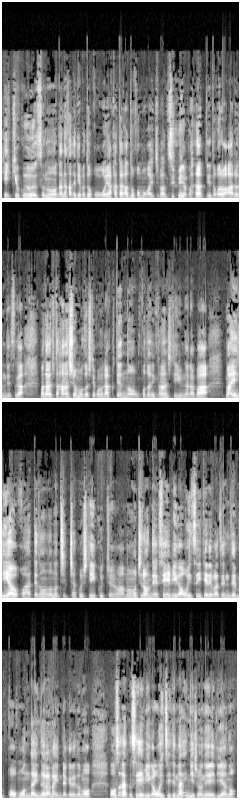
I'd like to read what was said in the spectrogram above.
結局、その、なんだかんだ言えばどこ、親方がドコモが一番強いのかなっていうところはあるんですが、まあ、ただちょっと話を戻して、この楽天のことに関して言うならば、まあ、エリアをこうやってどんどんどんちっちゃくしていくっていうのは、まあ、もちろんね、整備が追いついてれば全然、こう、問題にならないんだけれども、おそらく整備が追いついてないんでしょうね、エリアの。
